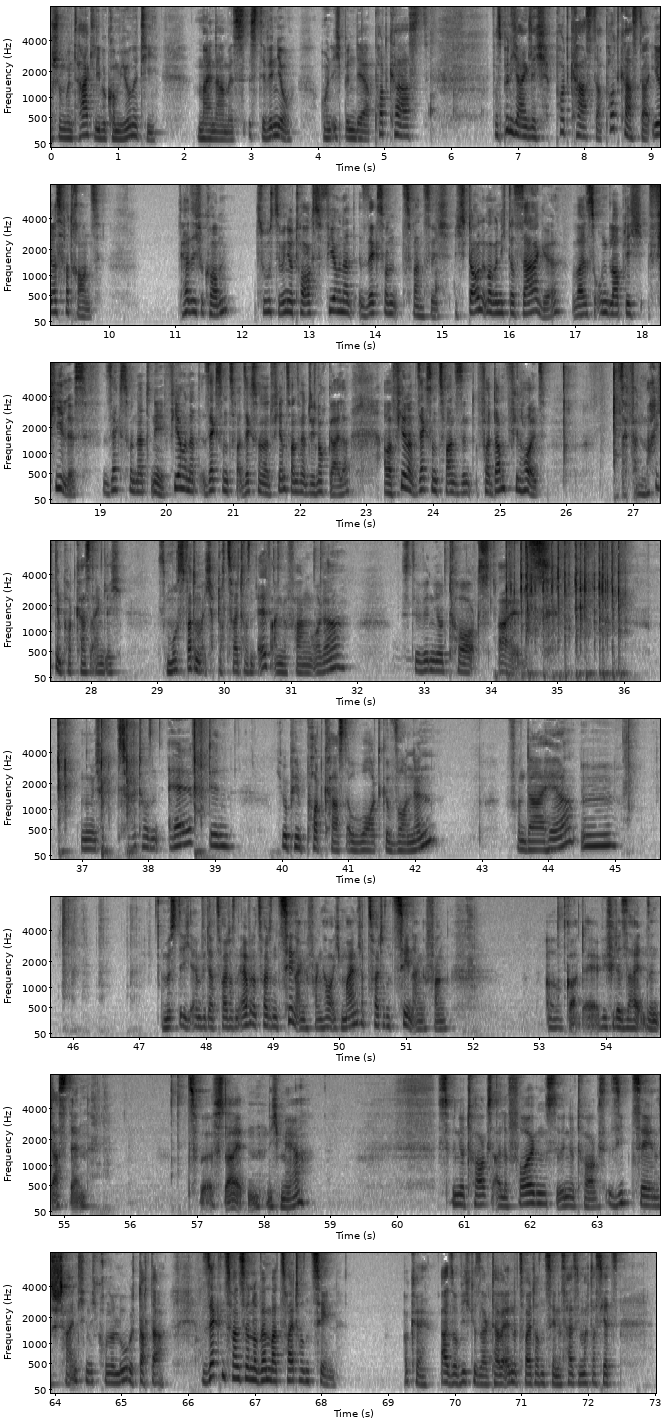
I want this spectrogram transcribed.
wunderschönen guten Tag, liebe Community. Mein Name ist Stevino und ich bin der Podcast. Was bin ich eigentlich? Podcaster, Podcaster Ihres Vertrauens. Herzlich willkommen zu Stevino Talks 426. Ich staune immer, wenn ich das sage, weil es so unglaublich viel ist. 600, nee, 426, 624 wäre natürlich noch geiler, aber 426 sind verdammt viel Holz. Seit wann mache ich den Podcast eigentlich? Es muss, warte mal, ich habe doch 2011 angefangen, oder? Stevenio Talks 1. Ich habe 2011 den European Podcast Award gewonnen. Von daher mh, hm, müsste ich entweder 2011 oder 2010 angefangen haben. Ich meine, ich habe 2010 angefangen. Oh Gott, ey, wie viele Seiten sind das denn? Zwölf Seiten, nicht mehr. Souvenir Talks, alle Folgen, Souvenir Talks 17, es scheint hier nicht chronologisch. Doch, da. 26. November 2010. Okay, also wie ich gesagt habe, Ende 2010. Das heißt, ich mache das jetzt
